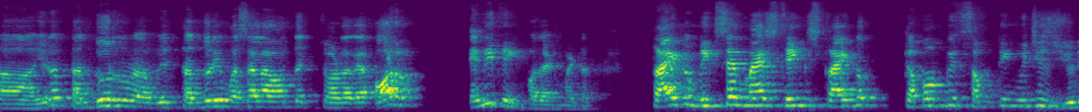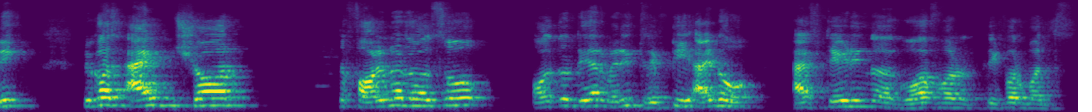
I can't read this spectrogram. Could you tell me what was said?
Uh, you know, tandoor with tandoori masala on the chonak or anything for that matter. Try to mix and match things. Try to come up with something which is unique because I'm sure the foreigners also, although they are very thrifty. I know I've stayed in uh, Goa for three, four months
